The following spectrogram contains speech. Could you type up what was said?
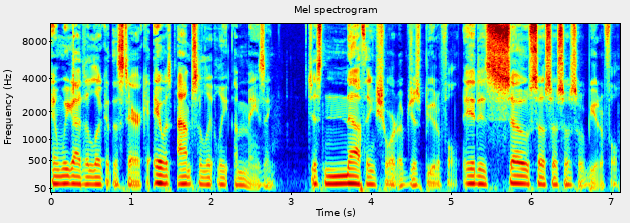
and we got to look at the staircase. It was absolutely amazing. Just nothing short of just beautiful. It is so, so, so, so, so beautiful.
